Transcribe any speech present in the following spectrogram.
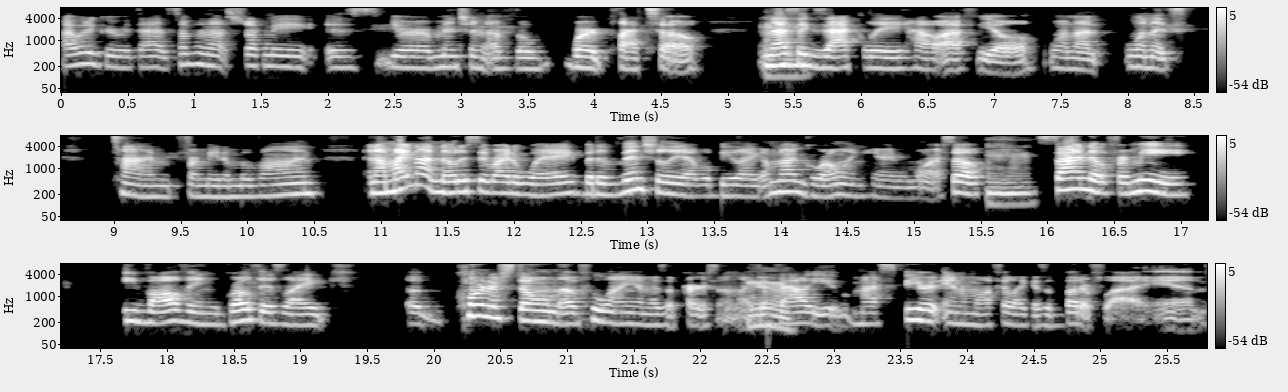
I would agree with that. Something that struck me is your mention of the word plateau. And that's Mhm. exactly how I feel when I when it's time for me to move on. And I might not notice it right away, but eventually I will be like, I'm not growing here anymore. So Mhm. side note for me, evolving growth is like a cornerstone of who I am as a person, like a value. My spirit animal, I feel like, is a butterfly and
